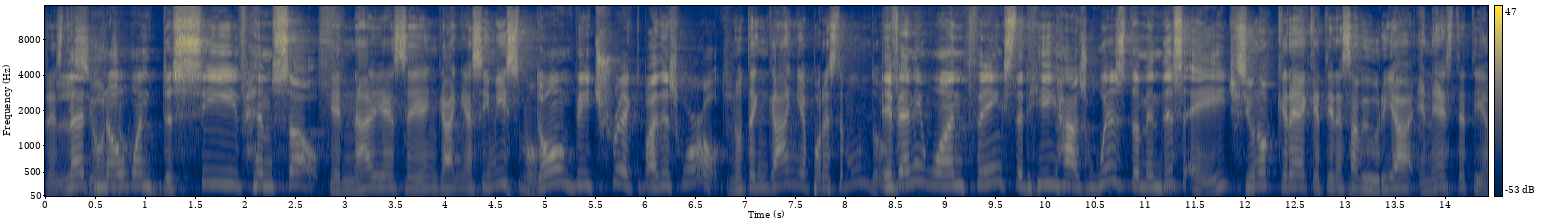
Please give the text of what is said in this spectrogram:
Let no one deceive himself. Que nadie se engañe a sí mismo. Don't be tricked by this world. No te engañe por este mundo. If anyone thinks that he has wisdom in this age, Si uno cree que tiene sabiduría en este tiempo,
